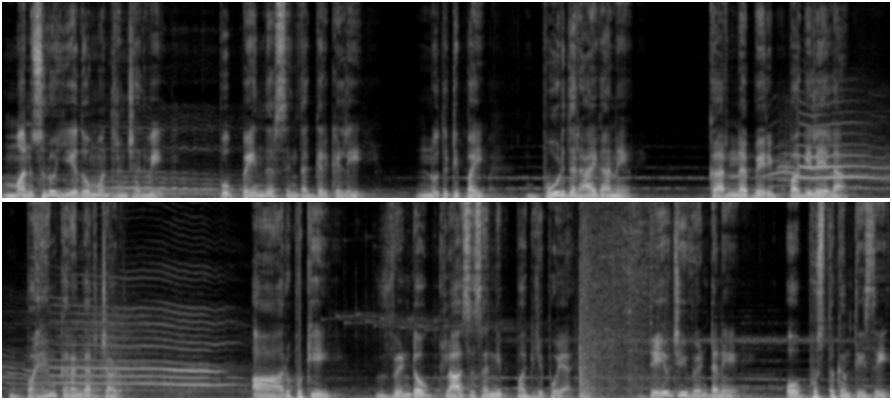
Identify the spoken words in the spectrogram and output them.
మనసులో ఏదో మంత్రం చదివి భూపేందర్ సింగ్ దగ్గరికెళ్ళి నుదుటిపై బూడిద రాయగానే కర్ణబేరి పగిలేలా భయంకరంగా అరిచాడు. ఆ అరుపుకి విండో గ్లాసెస్ అన్నీ పగిలిపోయాయి. దేవ్జీ వెంటనే ఓ పుస్తకం తీసి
